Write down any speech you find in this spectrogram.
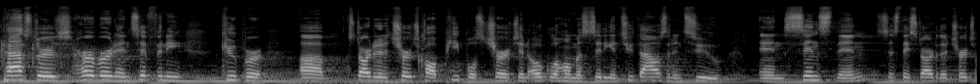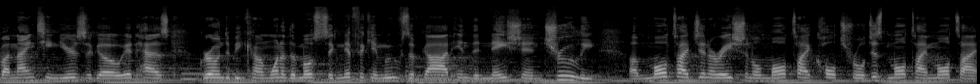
Pastors Herbert and Tiffany Cooper uh, started a church called People's Church in Oklahoma City in 2002 And since then, since they started the church about 19 years ago, it has grown to become one of the most significant moves of God in the nation. Truly, multi generational, multicultural, just multi, multi,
